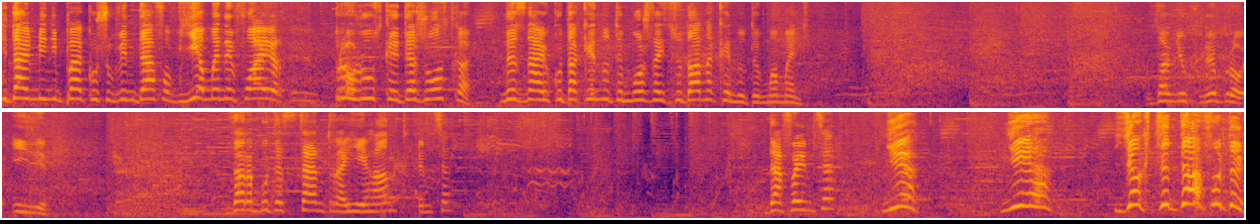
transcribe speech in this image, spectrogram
Кидай міні-пеку, щоб він дефав. Є мене фаєр. Прогрузка йде жорстка. Не знаю, куди кинути, можна і сюди накинути в моменті. Занюхни, бро, ізі. Зараз буде з центра гігант. Дивимося. Дефаємося? Ні! Ні! Як це дефати?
